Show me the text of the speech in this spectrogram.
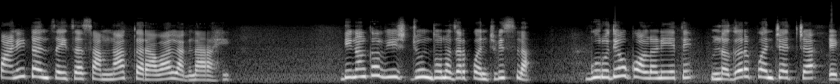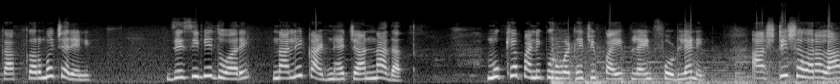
पाणी टंचाईचा सामना करावा लागणार आहे. दिनांक वीस जून दोन हजार पंचवीसला गुरुदेव कॉलनी येथे नगरपंचायतच्या एका कर्मचाऱ्याने जे सी बीद्वारे नाली काढण्याच्या नादात मुख्य पाणी पुरवठ्याची पाईपलाईन फोडल्याने आष्टी शहराला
